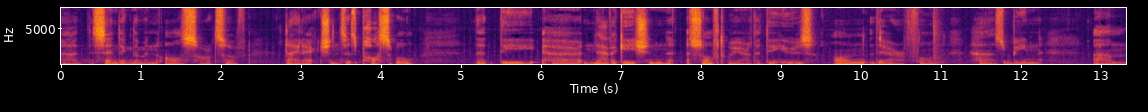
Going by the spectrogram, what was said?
uh, sending them in all sorts of directions. It's possible that the uh, navigation software that they use on their phone has been um,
